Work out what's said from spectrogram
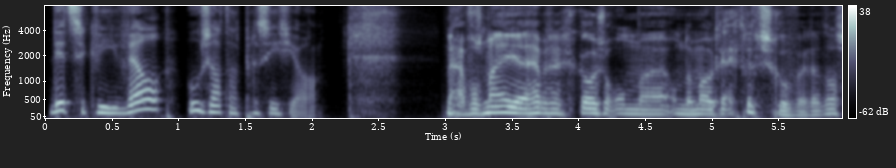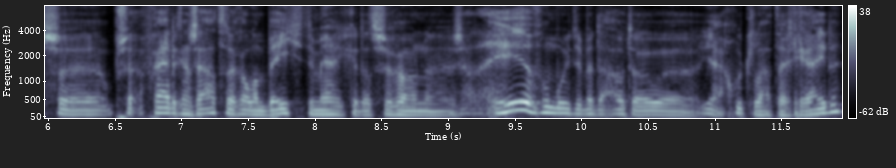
dit circuit wel. Hoe zat dat precies, Johan? Nou, volgens mij eh, hebben ze gekozen om, eh, om de motor echt terug te schroeven. Dat was eh, op vrijdag en zaterdag al een beetje te merken dat ze gewoon... ze hadden heel veel moeite met de auto ja, goed te laten rijden.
